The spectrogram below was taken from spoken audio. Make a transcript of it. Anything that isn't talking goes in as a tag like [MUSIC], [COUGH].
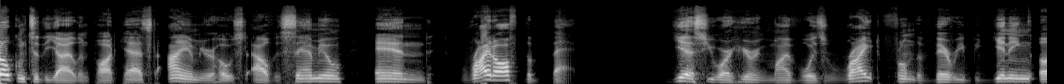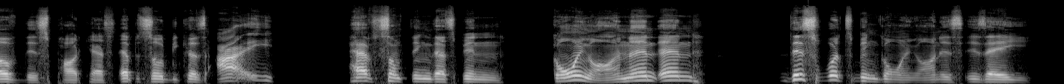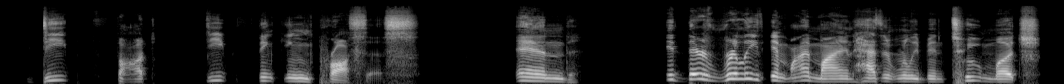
Welcome to the Island Podcast. I am your host, Alvis Samuel, and right off the bat, yes, you are hearing my voice right from the very beginning of this podcast episode because I have something that's been going on and and this what's been going on is is a deep thought, deep thinking process. And it there really in my mind hasn't really been too much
